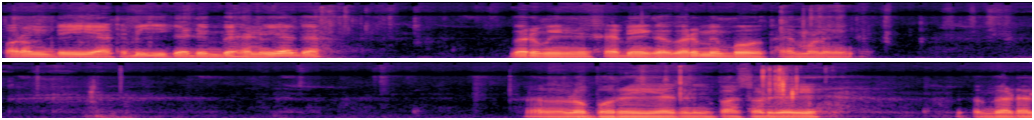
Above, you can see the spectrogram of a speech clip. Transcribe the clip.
પરમ દી ત્યાંથી બીજી ગાડી બહેન વ્યા ગયા. ગરમીની સાહેબ ગરમી બહુ થાય મને ચાલો ભરાઈ આગળ પાછળ જઈએ. ગાડા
